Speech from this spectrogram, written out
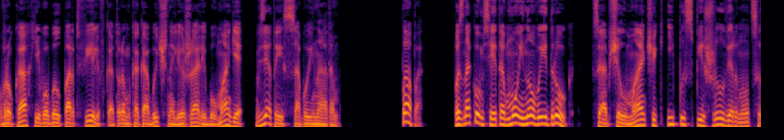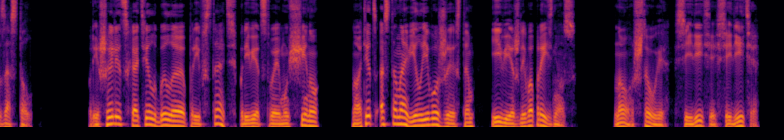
В руках его был портфель, в котором, как обычно, лежали бумаги, взятые с собой на дом. «Папа, познакомься, это мой новый друг», сообщил мальчик и поспешил вернуться за стол. Пришелец хотел было привстать, приветствуя мужчину, но отец остановил его жестом и вежливо произнес. «Ну, что вы, сидите, сидите».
